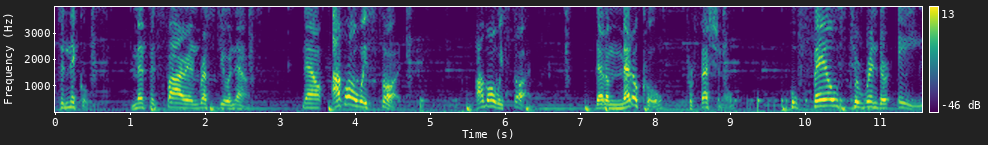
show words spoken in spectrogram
to Nichols, Memphis Fire and Rescue announced. Now, I've always thought, I've always thought that a medical professional who fails to render aid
